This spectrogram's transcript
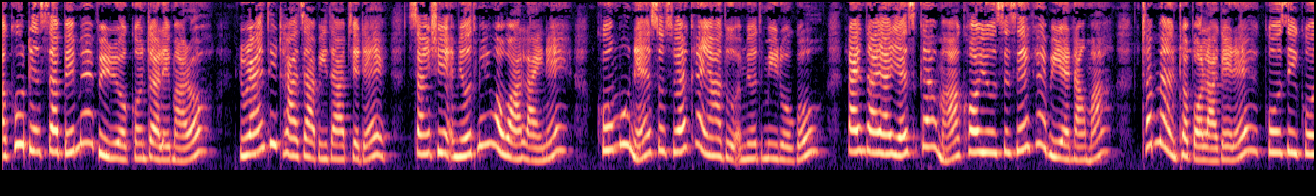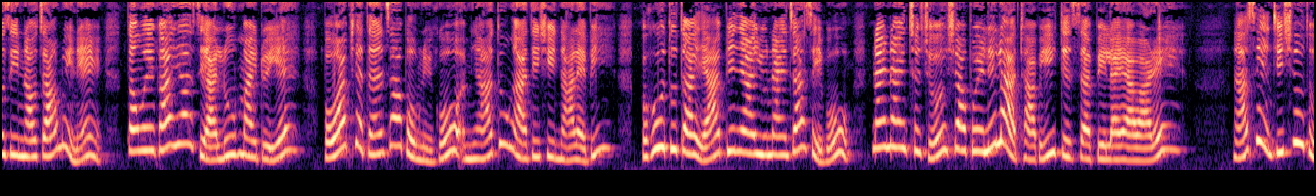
အခုတင်ဆက်ပေးမယ့်ဗီဒီယိုကွန်တက်လေးမှာတော့လူတိုင်းသိထားကြပြီးသားဖြစ်တဲ့ဆိုင်ရှင်အမျိုးသမီးဝဝလှိုင်နဲ့ ခိုးမှုနဲ့ဆွဆွဲခံရသူအမျိုးသမီးတို့ကိုလှိုင်သာယာရဲစခန်းမှာခေါ်ယူစစ်ဆေးခဲ့ပြီးတဲ့နောက်မှာထပ်မံထွက်ပေါ်လာခဲ့တဲ့ကိုစီကိုစီနောက်ကျောင်းတွေနဲ့တံဝေကားရစရာလူမိုက်တွေရဲ့ဘဝဖြတ်တန်းကြပုံတွေကိုအများသူငါသိရှိနားလည်ပြီးဘ ഹു တုတရာပညာယူနိုင်ကြစေဖို့နိုင်နိုင်ချွတ်ချွတ်ရှာဖွေလေးလာထားပြီးတင်ဆက်ပေးလိုက်ရပါတယ်။နားဆင်ကြည့်ရှုသူ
